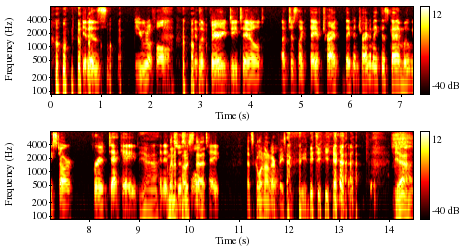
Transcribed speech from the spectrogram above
oh, no. It is beautiful. It's a very detailed of just like they've tried. They've been trying to make this guy a movie star for a decade, yeah, and it I'm gonna just post won't that. take. That's going on our Facebook feed. yeah, yeah.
